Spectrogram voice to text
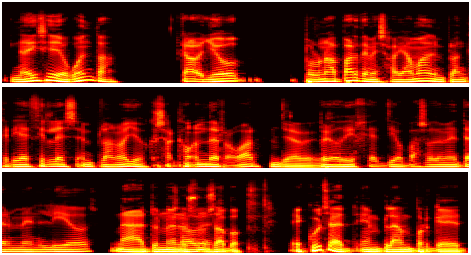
y nadie se dio cuenta. Claro, yo, por una parte, me sabía mal, en plan, quería decirles, en plan, oye, que se acaban de robar. Ya ves. Pero dije, tío, paso de meterme en líos. Nada, tú no eres un sapo. Escucha, en plan, porque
